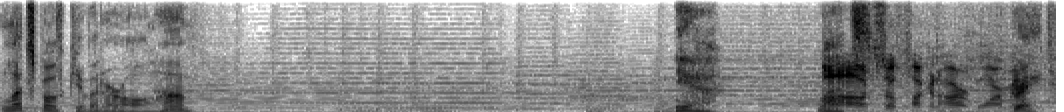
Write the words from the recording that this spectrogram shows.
Let's both give it our all, huh? Yeah. Oh, Let's. it's so fucking heartwarming. Great.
